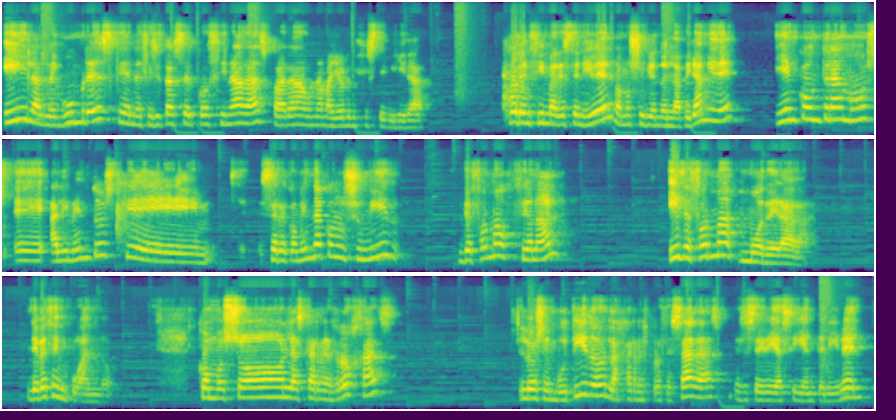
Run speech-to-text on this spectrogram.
y las legumbres que necesitan ser cocinadas para una mayor digestibilidad. Por encima de este nivel vamos subiendo en la pirámide y encontramos eh, alimentos que se recomienda consumir de forma opcional y de forma moderada, de vez en cuando como son las carnes rojas, los embutidos, las carnes procesadas, ese sería el siguiente nivel,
